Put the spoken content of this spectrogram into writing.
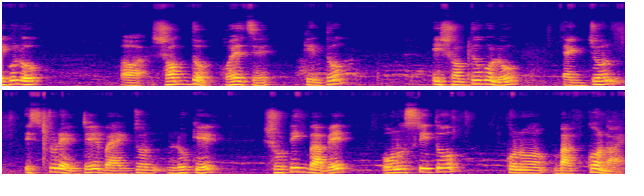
এগুলো শব্দ হয়েছে, কিন্তু এই শব্দগুলো একজন স্টুডেন্টের বা একজন লোকের সঠিকভাবে অনুসৃত কোনো বাক্য নয়।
